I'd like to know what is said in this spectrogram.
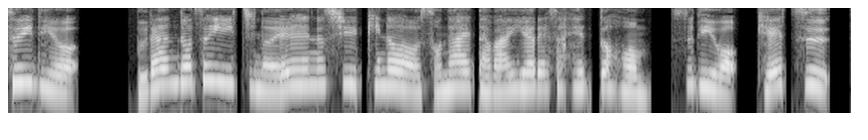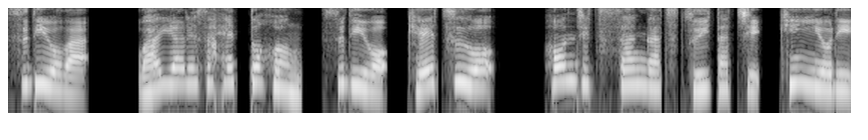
スイディオ、ブランド随一の ANC 機能を備えたワイヤレスヘッドホン、スディオ K2、スディオは、ワイヤレスヘッドホン、スディオ K2 を、本日3月1日、金より、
